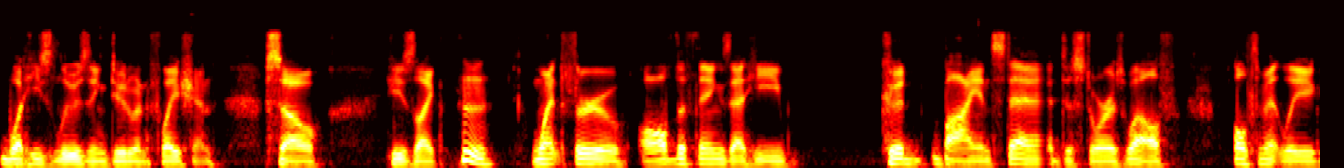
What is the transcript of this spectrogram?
what he's losing due to inflation. So he's like, hmm, went through all the things that he could buy instead to store his wealth. Ultimately,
